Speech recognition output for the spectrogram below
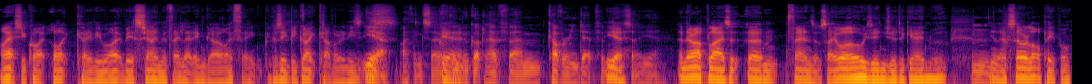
I actually quite like KVY. It'd be a shame if they let him go. I think because he'd be great cover, and he's, he's yeah, I think so. I think we've got to have um, cover in depth. Yeah. So yeah, And there are players, that, um, fans that say, "Oh, he's injured again." Well, Mm. you know, so are a lot of people.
